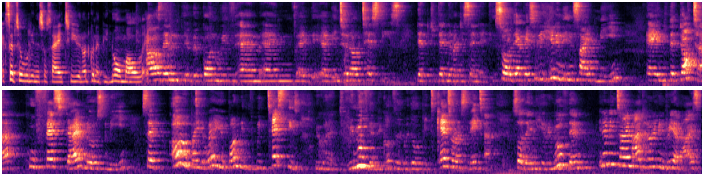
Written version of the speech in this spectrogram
acceptable in a society, you're not going to be normal. I was then born with um, um, uh, internal testes that, that never descended. So they're basically hidden inside me. And the doctor who first diagnosed me said, Oh, by the way, you're born with, with testes. We're going to remove them because they'll be cancerous later. So then he removed them. In the meantime, I did not even realize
